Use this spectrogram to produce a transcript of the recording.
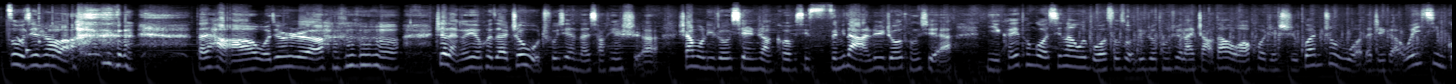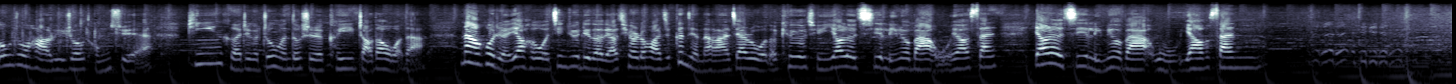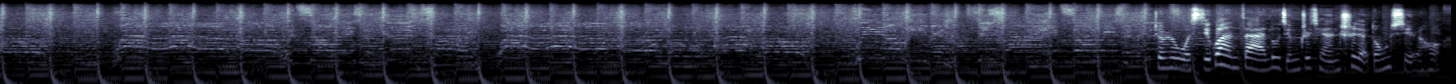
自我介绍了，大家好，我就是 这两个月会在周五出现的小天使沙漠绿洲仙人掌科夫西思密达绿洲同学。你可以通过新浪微博搜索绿洲同学来找到我，或者是关注我的这个微信公众号绿洲同学，拼音和这个中文都是可以找到我的。那或者要和我近距离的聊天的话，就更简单了，加入我的 QQ 群幺六七零六八五幺三幺六七零六八五幺三。就是我习惯在录节目之前吃点东西，然后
